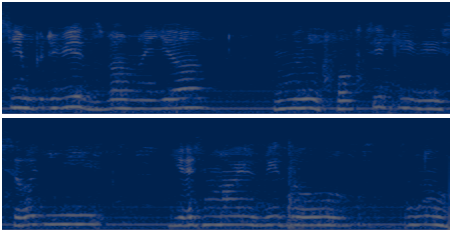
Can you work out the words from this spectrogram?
Всім привіт! З вами я, ми Фоксік, і сьогодні я знімаю відео ну,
